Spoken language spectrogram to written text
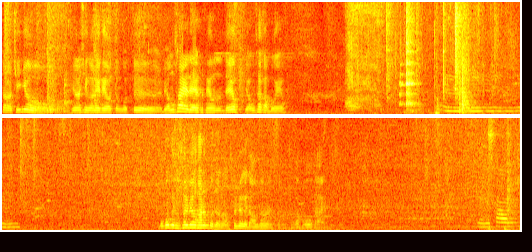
자, 진유. 지난 시간에 배웠던 것들, 명사에 대해서 배웠는데요. 명사가 뭐예요? 뭐 거기서 설명하는 거잖아. 설명에 나오잖아요. 명사가 뭐다. 영상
